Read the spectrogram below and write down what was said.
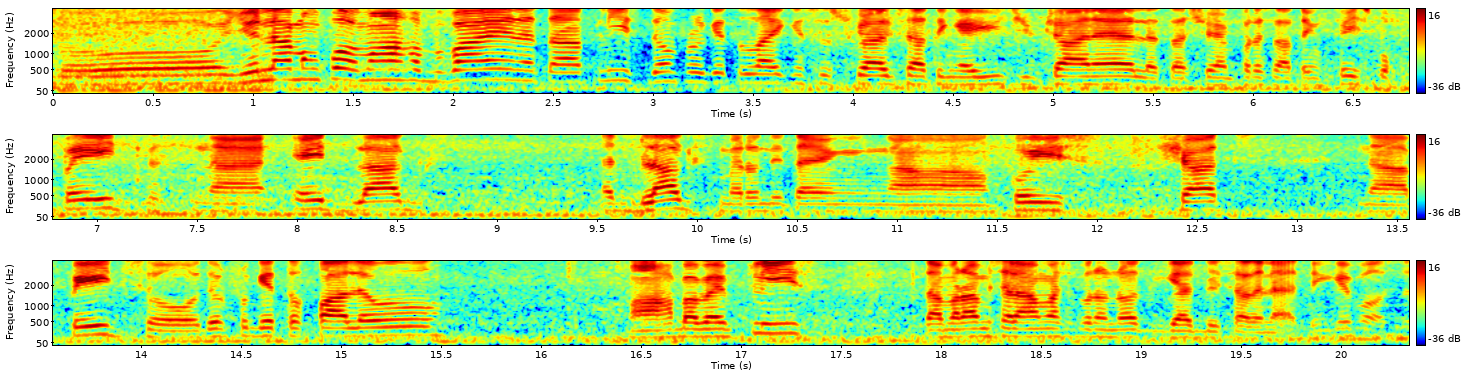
So yun lamang po mga kababayan. At uh, please don't forget to like and subscribe sa ating uh, YouTube channel. At uh, syempre sa ating Facebook page na 8 vlogs. At vlogs meron din tayong uh, quiz shots na page. So don't forget to follow mga kababayan. Please at uh, maraming salamat sa panonood. God bless sa atin lahat. Thank you po. So,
